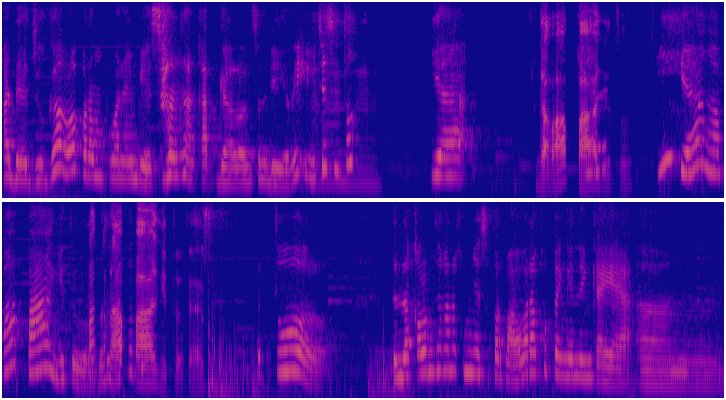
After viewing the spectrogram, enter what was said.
ada juga loh perempuan yang biasa ngangkat galon sendiri, which is itu hmm, ya nggak apa-apa Iya. gitu. iya nggak apa-apa gitu loh. Emang aku tuh kenapa gitu kan? Betul. Dan kalau misalkan aku punya super power, aku pengen yang kayak em,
